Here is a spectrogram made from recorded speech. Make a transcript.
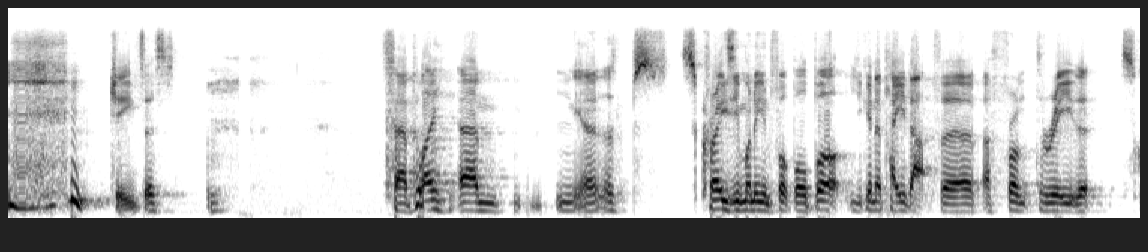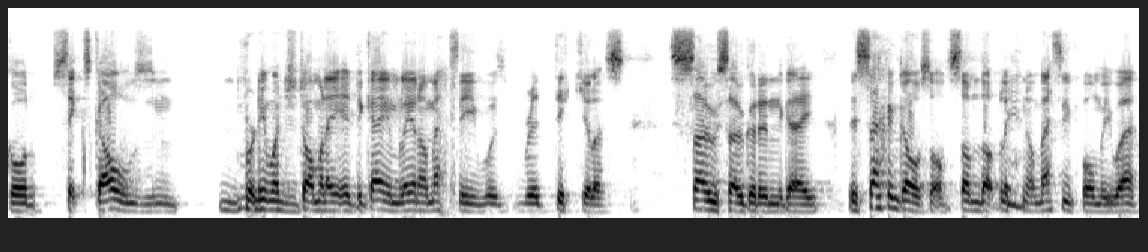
Jesus. Fair play. Um, you know, it's crazy money in football, but you're going to pay that for a front three that scored six goals and pretty much dominated the game. Lionel Messi was ridiculous. So, so good in the game. The second goal sort of summed up Lionel Messi for me, where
